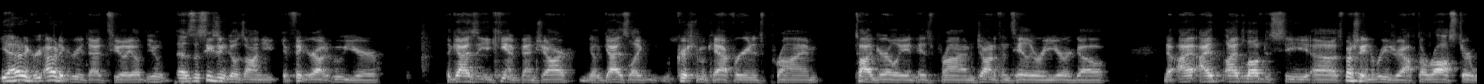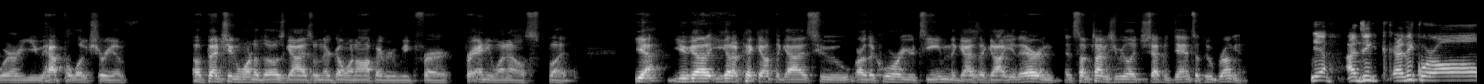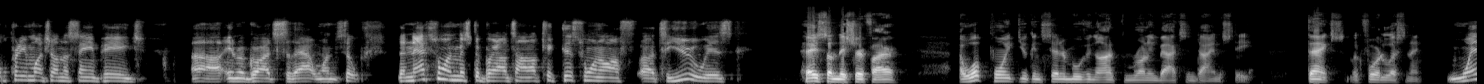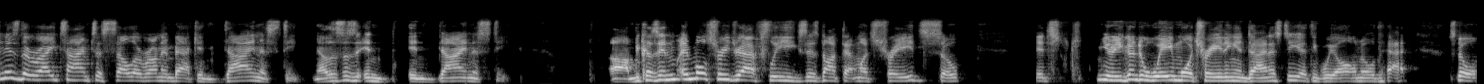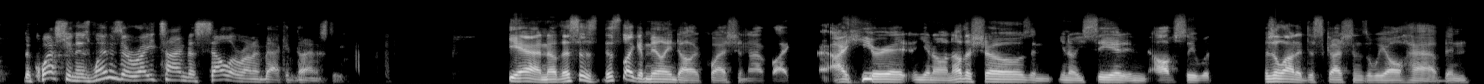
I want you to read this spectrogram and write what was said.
Yeah, I would agree. I would agree with that too. You'll, you'll, as the season goes on, you, you figure out who your the guys that you can't bench are. You know, guys like Christian McCaffrey in his prime, Todd Gurley in his prime, Jonathan Taylor a year ago. Now, I, I'd, I'd love to see, uh, especially in redraft, a roster where you have the luxury of of benching one of those guys when they're going off every week for for anyone else. But yeah, you got you got to pick out the guys who are the core of your team, the guys that got you there, and, and sometimes you really just have to dance with who brung you. Yeah, I think I think we're all pretty much on the same page uh, in regards to that one. So the next one, Mr. Browntown, I'll kick this one off uh, to you. Is Hey, Sunday Surefire. At what point do you consider moving on from running backs in Dynasty? Thanks. Look forward to listening. When is the right time to sell a running back in Dynasty? Now, this is in in Dynasty. Um, because in, in most redraft leagues, there's not that much trades. So it's, you know, you're going to do way more trading in Dynasty. I think we all know that. So the question is, when is the right time to sell a running back in Dynasty? Yeah, no, this is this is like a million dollar question. I've like I hear it, you know, on other shows, and you know, you see it, and obviously with there's a lot of discussions that we all have, and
